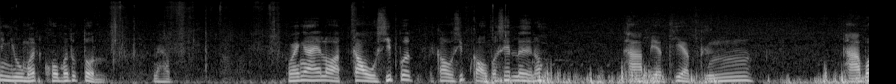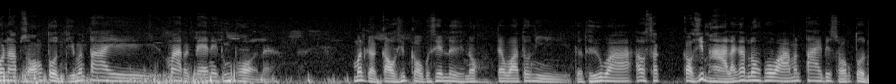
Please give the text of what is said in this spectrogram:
ยังอยู่มดครบหมดทุกต้นนะครับไว้ง่ายๆหลอดเก่าสิบเก่าสิบเก่าเปอร์เซ็นต์เลยเนาะถ้าเปรียบเทียบถึงถ้าบ่นับสองต้นที่มันตายมาตั้งแต่ในถุงพาะนะ มันก็เก่าสิบเก่าเปอร์เซ็นต์เลยเนาะแต่ว่าตัวนี้ก็ถือว่าเอาสักเก่าสิบหาแล้วกันเนาะเพราะว่ามันตายไปสองต้น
